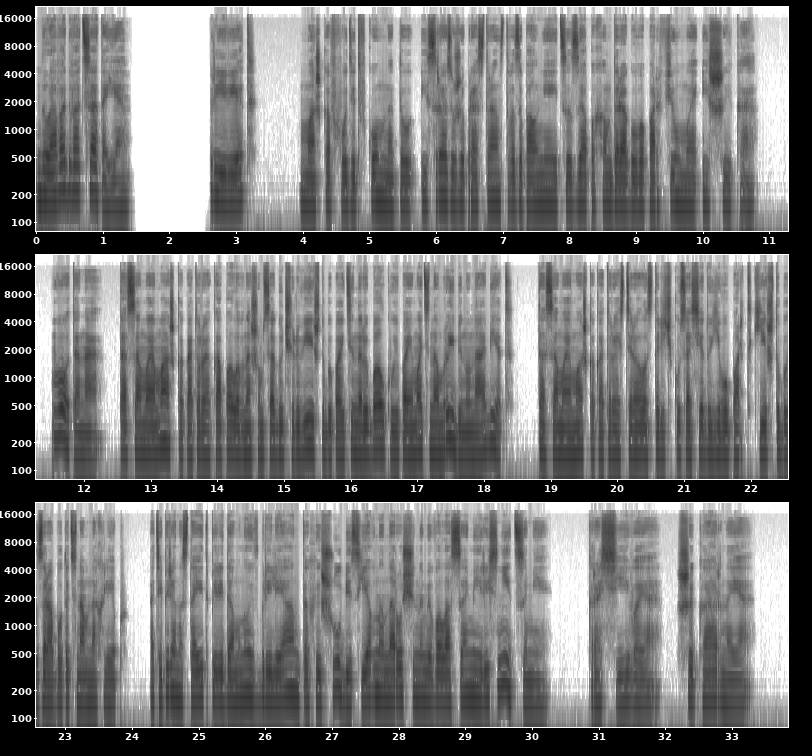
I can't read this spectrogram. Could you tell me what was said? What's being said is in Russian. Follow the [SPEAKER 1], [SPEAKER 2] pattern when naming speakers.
[SPEAKER 1] Глава двадцатая. «Привет». Машка входит в комнату, и сразу же пространство заполняется запахом дорогого парфюма и шика. Вот она, та самая Машка, которая копала в нашем саду червей, чтобы пойти на рыбалку и поймать нам рыбину на обед. Та самая Машка, которая стирала старичку-соседу его портки, чтобы заработать нам на хлеб. А теперь она стоит передо мной в бриллиантах и шубе с явно нарощенными волосами и ресницами. Красивая, шикарная.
